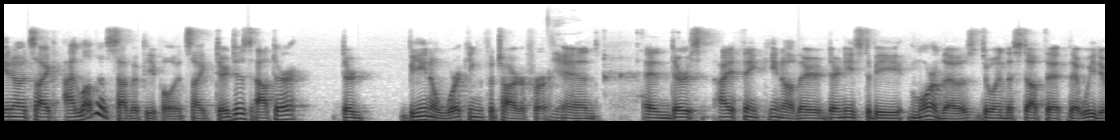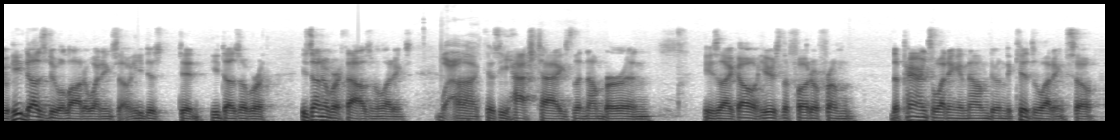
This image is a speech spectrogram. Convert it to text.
You know, it's like I love those type of people. It's like they're just out there. They're being a working photographer yeah. and and there's I think you know there there needs to be more of those doing the stuff that that we do. He does do a lot of weddings though. He just did he does over he's done over a thousand weddings. Wow. Because uh, he hashtags the number and he's like, oh, here's the photo from the parents' wedding and now I'm doing the kids' wedding. So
